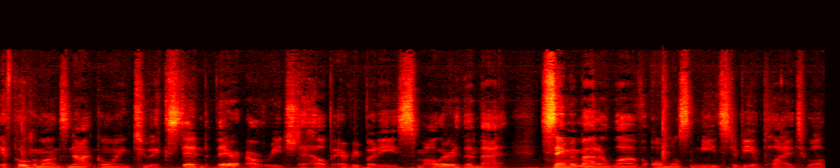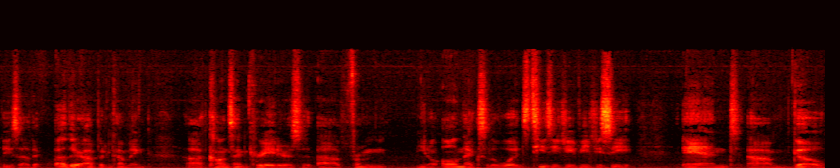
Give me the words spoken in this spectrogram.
if Pokemon's not going to extend their outreach to help everybody smaller, then that same amount of love almost needs to be applied to all these other other up and coming uh, content creators uh, from you know all next to the woods, TCG, VGC, and um, Go.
